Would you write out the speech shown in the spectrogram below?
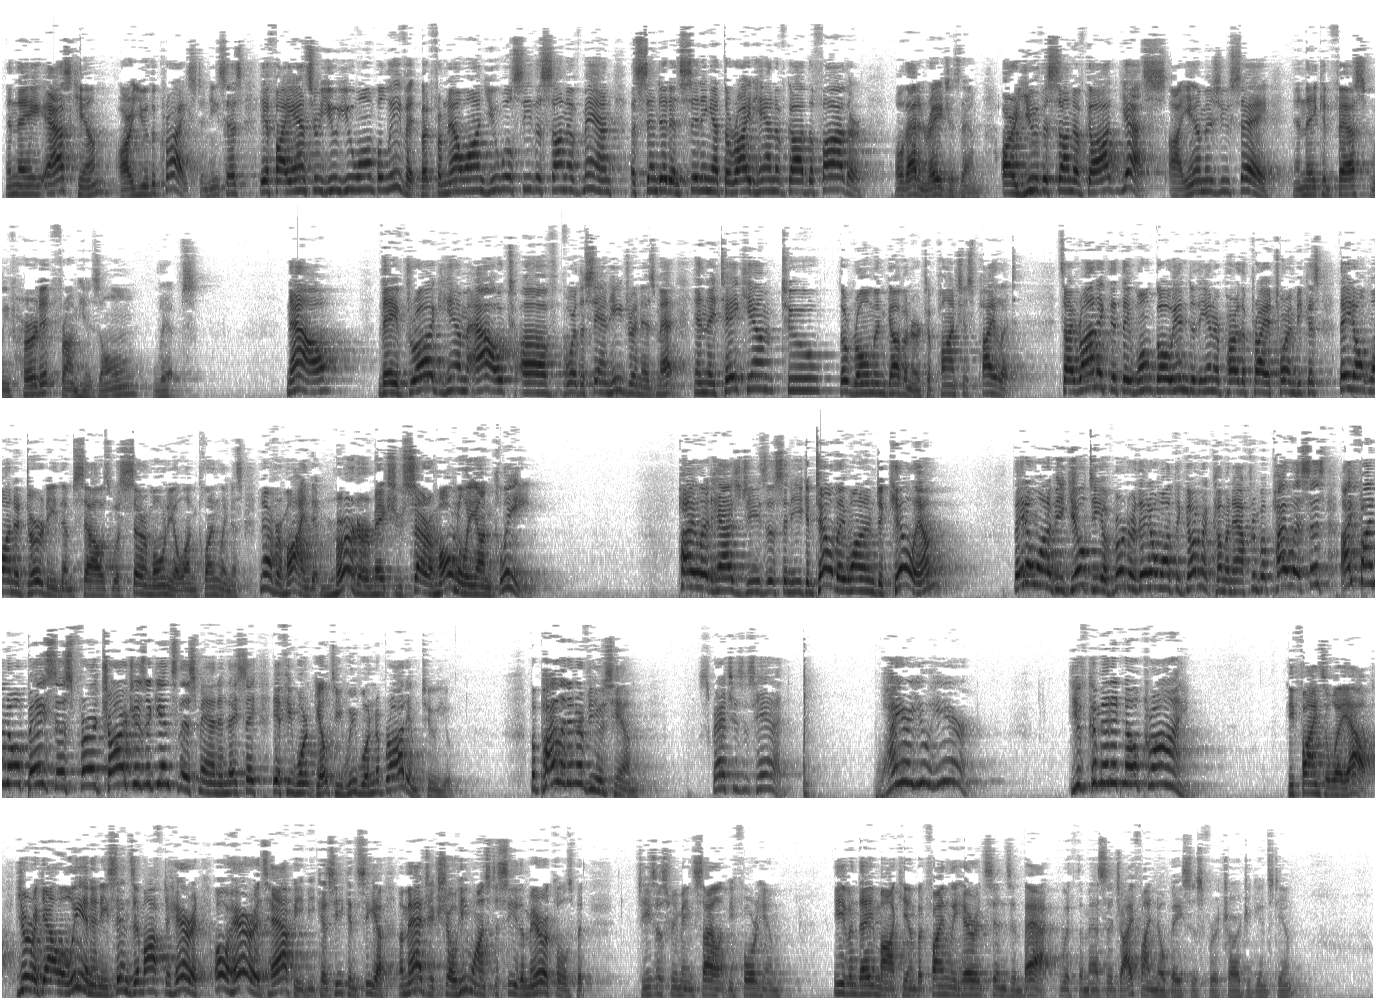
And they ask him, Are you the Christ? And he says, If I answer you, you won't believe it. But from now on, you will see the Son of Man ascended and sitting at the right hand of God the Father. Well, that enrages them. Are you the Son of God? Yes, I am as you say. And they confess, We've heard it from his own lips. Now, they've drug him out of where the Sanhedrin is met, and they take him to the Roman governor, to Pontius Pilate. It's ironic that they won't go into the inner part of the praetorium because they don't want to dirty themselves with ceremonial uncleanliness. Never mind that murder makes you ceremonially unclean. Pilate has Jesus and he can tell they want him to kill him. They don't want to be guilty of murder. They don't want the government coming after him. But Pilate says, I find no basis for charges against this man. And they say, if he weren't guilty, we wouldn't have brought him to you. But Pilate interviews him scratches his head. Why are you here? You've committed no crime. He finds a way out. You're a Galilean and he sends him off to Herod. Oh, Herod's happy because he can see a, a magic show. He wants to see the miracles, but Jesus remains silent before him. Even they mock him, but finally Herod sends him back with the message, I find no basis for a charge against him.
